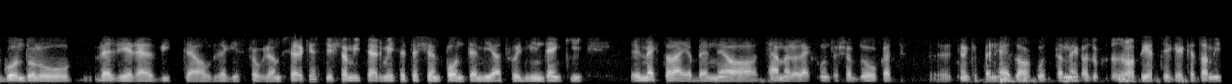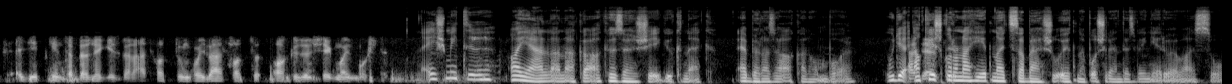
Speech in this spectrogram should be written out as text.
gondoló vezérel vitte az egész program szerkesztést, ami természetesen pont emiatt, hogy mindenki megtalálja benne a számára legfontosabb dolgokat, tulajdonképpen ez alkotta meg azokat az alapértékeket, amit egyébként ebben az egészben láthattunk, hogy láthat a közönség majd most. És mit ajánlanak a közönségüknek ebből az alkalomból? Ugye hát a Kiskorona hét nagyszabású ötnapos rendezvényéről van szó.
